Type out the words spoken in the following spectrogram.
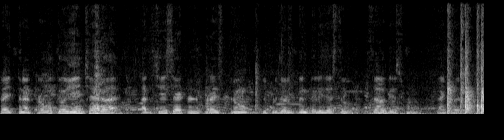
ప్రయత్నం ప్రభుత్వం ఏం చేయాలో అది చేసేటువంటి ప్రయత్నం ఇప్పుడు జరుగుతుందని తెలియజేస్తూ సెలవు తీసుకున్నాం థ్యాంక్ యూ వెరీ మచ్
